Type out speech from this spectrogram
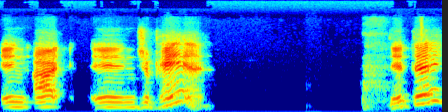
in I in Japan. Didn't they?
